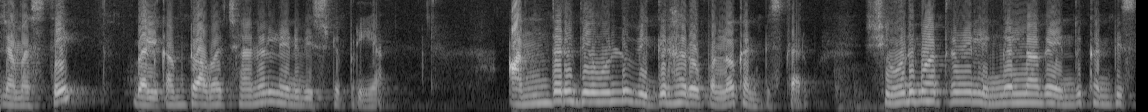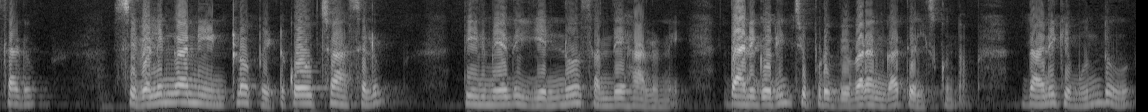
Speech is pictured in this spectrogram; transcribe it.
నమస్తే. వెల్కమ్ టు అవర్ ఛానల్ నేను విష్ణుప్రియ. అందరు దేవుళ్ళు విగ్రహ రూపంలో కనిపిస్తారు. శివుడు మాత్రమే లింగంలాగా ఎందుకు కనిపిస్తాడు? శివలింగాన్ని ఇంట్లో పెట్టుకోవచ్చా అసలు? దీని మీద ఎన్నో సందేహాలున్నాయి. దాని గురించి ఇప్పుడు వివరంగా తెలుసుకుందాం. దానికి ముందు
